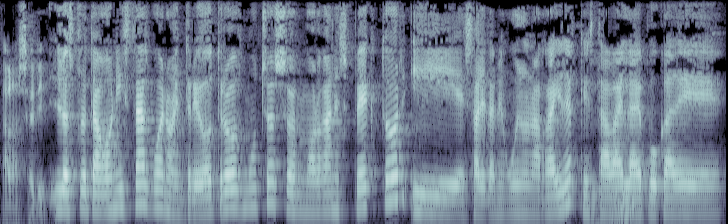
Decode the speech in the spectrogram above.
a la serie. Los protagonistas, bueno, entre otros muchos, son Morgan Spector y sale también Winona Ryder, que estaba en la época de...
